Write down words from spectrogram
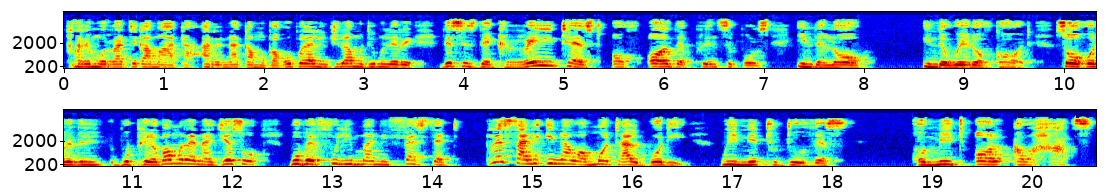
ga re mo rate ka maatla a rena ka moka gopola lentswe la modimo le re this is the greatest of all the principles in the law in the word of god so gore bophelo ba morena jesu bo be fully manifested re sale in our mortal body we need to do this commit all our hearts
